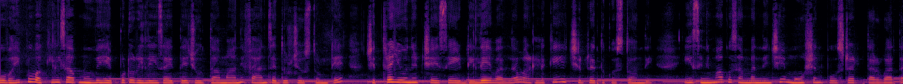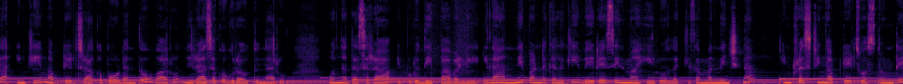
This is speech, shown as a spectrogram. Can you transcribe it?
ఓవైపు వకీల్ సాబ్ మూవీ ఎప్పుడు రిలీజ్ అయితే చూద్దామా అని ఫ్యాన్స్ ఎదురు చూస్తుంటే చిత్ర యూనిట్ చేసే డిలే వల్ల వాళ్ళకి చిర్రెత్తుకొస్తోంది. ఈ సినిమాకు సంబంధించి మోషన్ పోస్టర్ తర్వాత ఇంకేం అప్డేట్స్ రాకపోవడంతో వారు నిరాశకు గురవుతున్నారు. మొన్న దసరా ఇప్పుడు దీపావళి ఇలా అన్ని పండగలకి వేరే సినిమా హీరోలకి సంబంధించిన ఇంట్రెస్టింగ్ అప్డేట్స్ వస్తుంటే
